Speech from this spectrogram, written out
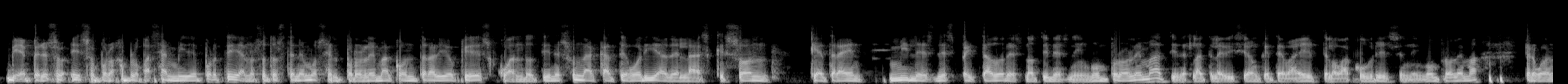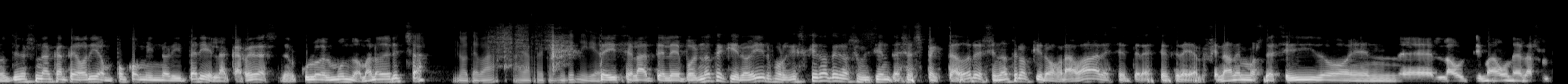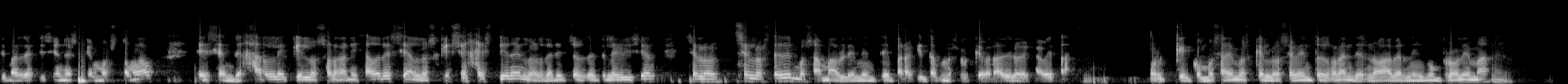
Bien, pero eso, eso, por ejemplo, pasa en mi deporte y a nosotros tenemos el problema contrario que es cuando tienes una categoría de las que son que atraen miles de espectadores, no tienes ningún problema, tienes la televisión que te va a ir, te lo va a cubrir sin ningún problema, pero cuando tienes una categoría un poco minoritaria y la carrera es del culo del mundo a mano derecha, No te va a retransmitir ni Dios. te dice la tele, pues no te quiero ir porque es que no tengo suficientes espectadores y no te lo quiero grabar, etcétera, etcétera. Y al final hemos decidido en eh, la última, una de las últimas decisiones que hemos tomado es en dejarle que los organizadores sean los que se gestionen los derechos de televisión, se los, se los cedemos amablemente para quitarnos el quebradero de cabeza. Porque como sabemos que en los eventos grandes no va a haber ningún problema.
